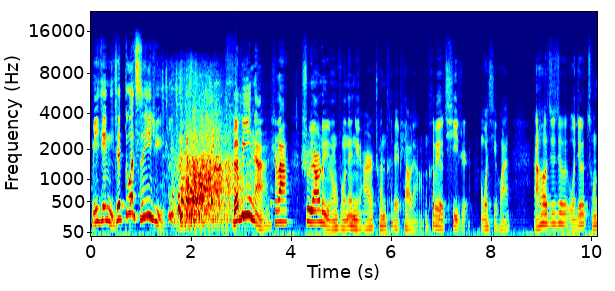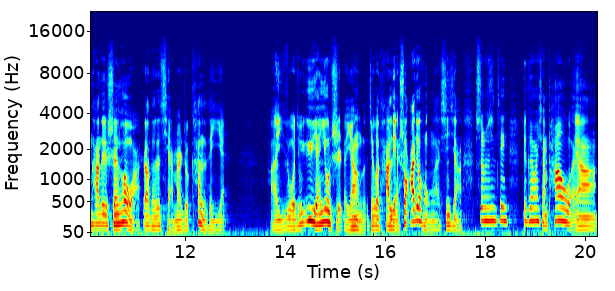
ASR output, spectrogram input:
米姐，你这多此一举，何必呢？是吧？束腰的羽绒服，那女孩穿特别漂亮，特别有气质，我喜欢。然后就就我就从她的身后啊，绕她的前面就看了她一眼。啊，我就欲言又止的样子，结果他脸唰就红了，心想是不是这这哥们想泡我呀？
